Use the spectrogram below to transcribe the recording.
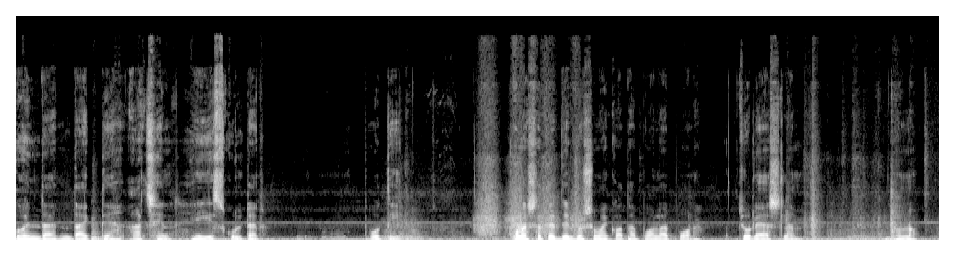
গোয়েন্দার দায়িত্বে আছেন এই স্কুলটার প্রতি। ওনার সাথে দীর্ঘ সময় কথা বলার পর চলে আসলাম। ধন্যবাদ।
